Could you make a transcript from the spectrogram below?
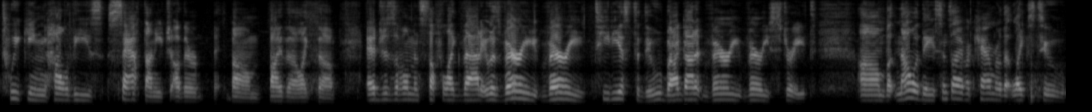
tweaking how these sat on each other um, by the like the edges of them and stuff like that. It was very very tedious to do, but I got it very very straight. Um, but nowadays, since I have a camera that likes to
